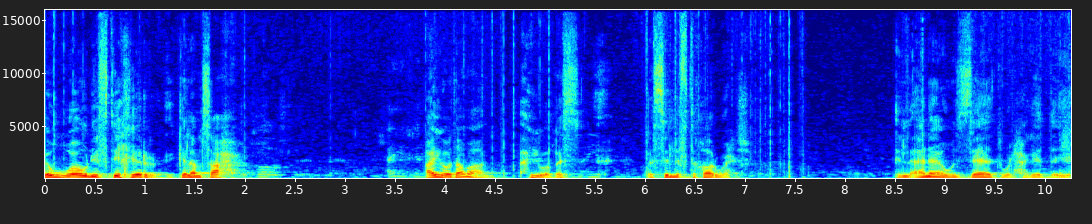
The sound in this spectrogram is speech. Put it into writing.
اوعوا نفتخر الكلام صح. أيوه طبعا أيوه بس بس الافتخار وحش. الأنا والذات والحاجات دي.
